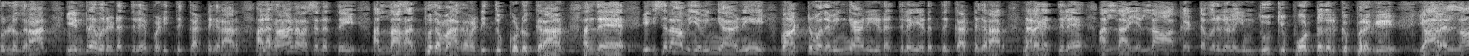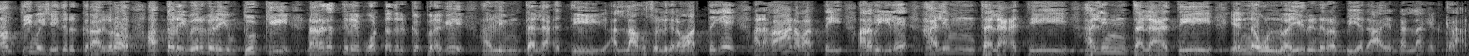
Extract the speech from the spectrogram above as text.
சொல்லுகிறான் என்று அவரிடத்திலே படித்து காட்டுகிறார். அழகான வசனத்தை அல்லாஹ் அற்புதமாக வடித்துக் கொடுக்கிறான். அந்த இஸ்லாமிய விஞ்ஞானி மாற்று மத விஞ்ஞானி இடத்திலே எடுத்து காட்டுகிறார். நரகத்திலே அல்லாஹ் எல்லா கெட்டவர்களையும் தூக்கி போட்டதற்கு பிறகு யாரெல்லாம் தீமை செய்திருக்கிறார்களோ அத்தனை பேர்களையும் தூக்கி நரகத்திலே போட்டதற்கு பிறகு ஹலிம் தலஅதி. அல்லாஹ் சொல்லுகிற வார்த்தையே அழகான வார்த்தை. அரபியிலே ஹலிம் தலஅதி ஹலிம் தலஅதி. என்ன உன் வயிறு நிரம்பியதா என்று அல்லாஹ் கேட்கிறான்.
